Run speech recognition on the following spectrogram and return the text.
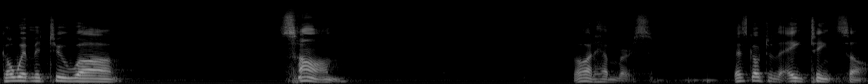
Go with me to uh, Psalm. Lord have mercy. Let's go to the 18th Psalm.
